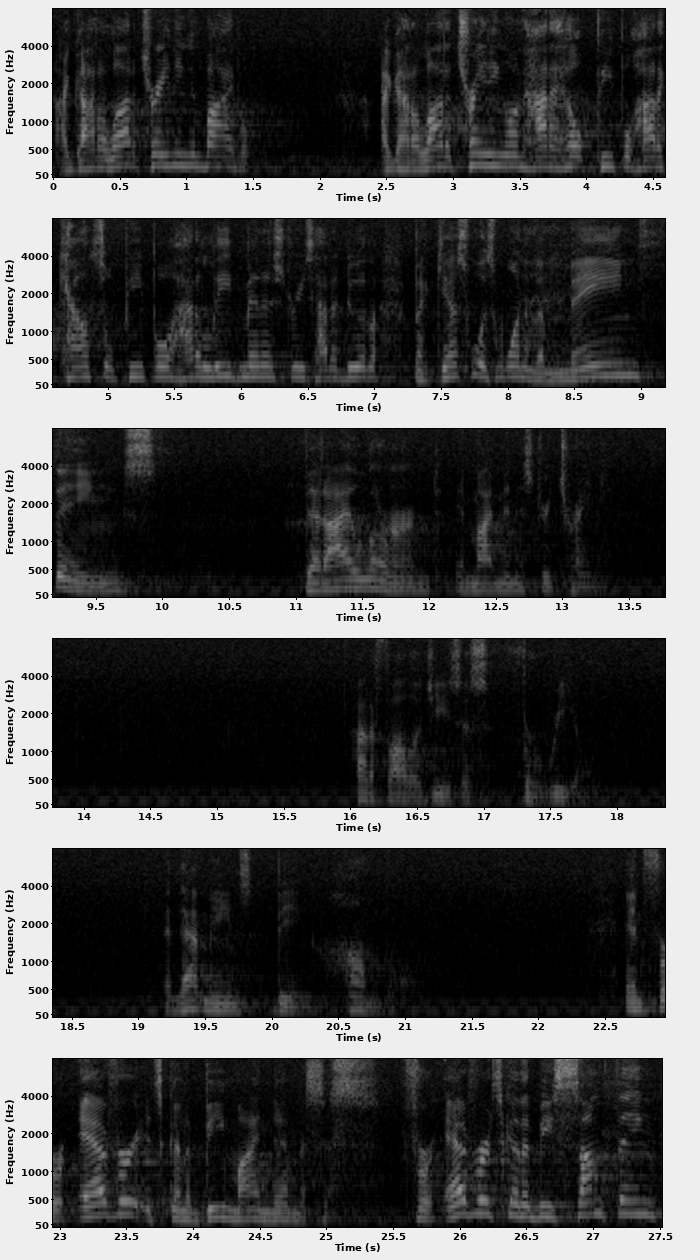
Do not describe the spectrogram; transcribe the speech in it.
I got a lot of training in Bible. I got a lot of training on how to help people, how to counsel people, how to lead ministries, how to do it. But guess what's one of the main things that I learned in my ministry training? How to follow Jesus for real. And that means being humble. And forever, it's going to be my nemesis. Forever, it's going to be something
